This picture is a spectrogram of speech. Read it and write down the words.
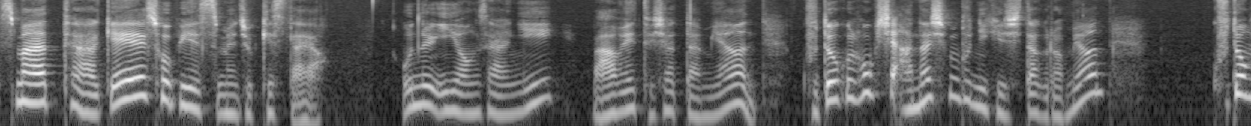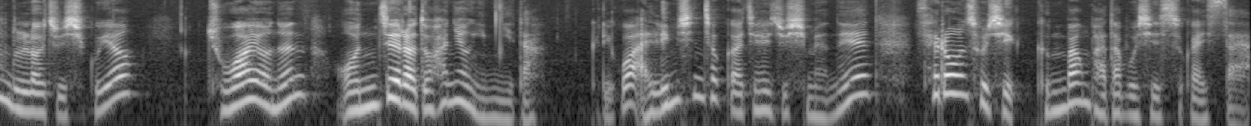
스마트하게 소비했으면 좋겠어요. 오늘 이 영상이 마음에 드셨다면 구독을 혹시 안 하신 분이 계시다 그러면 구독 눌러주시고요. 좋아요는 언제라도 환영입니다. 그리고 알림 신청까지 해주시면은 새로운 소식 금방 받아보실 수가 있어요.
